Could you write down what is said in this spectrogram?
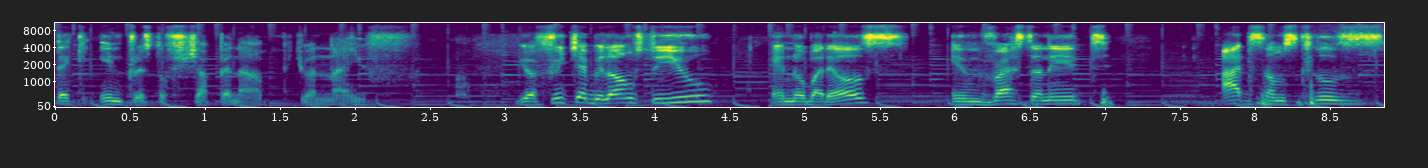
Take interest of sharpening up your knife. Your future belongs to you and nobody else. Invest in it. Add some skills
